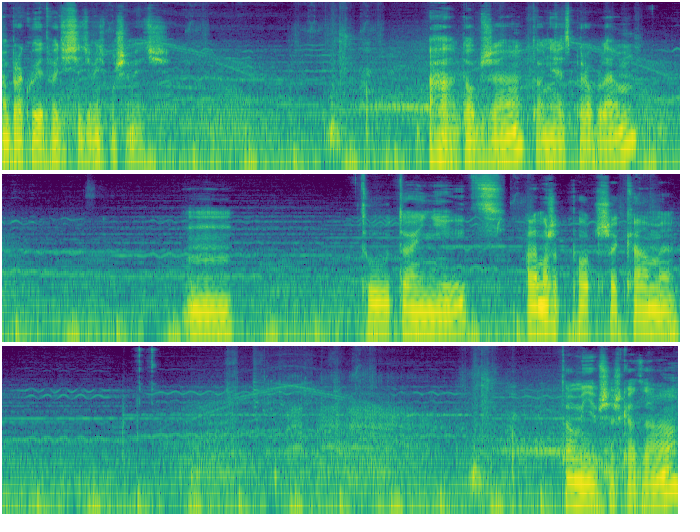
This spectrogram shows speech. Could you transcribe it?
A, brakuje 29, muszę mieć. Aha, dobrze, to nie jest problem. Mm. Tutaj nic, ale może poczekamy. To mi nie przeszkadza.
